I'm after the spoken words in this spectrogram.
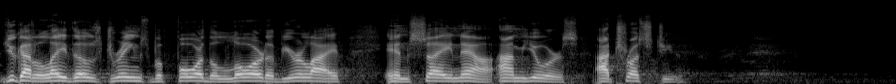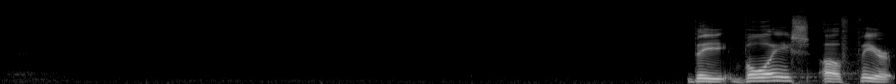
You got to lay those dreams before the Lord of your life and say, now, I'm yours. I trust you. The voice of fear,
